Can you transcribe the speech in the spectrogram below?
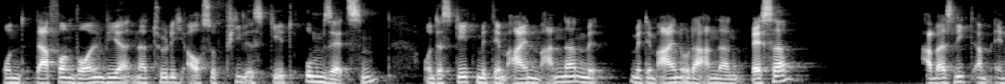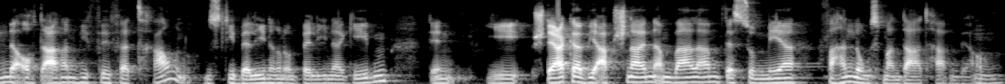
und davon wollen wir natürlich auch so viel es geht umsetzen. Und das geht mit dem einen anderen, mit, mit dem einen oder anderen besser. Aber es liegt am Ende auch daran, wie viel Vertrauen uns die Berlinerinnen und Berliner geben. Denn je stärker wir abschneiden am Wahlamt, desto mehr Verhandlungsmandat haben wir auch. Mhm.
